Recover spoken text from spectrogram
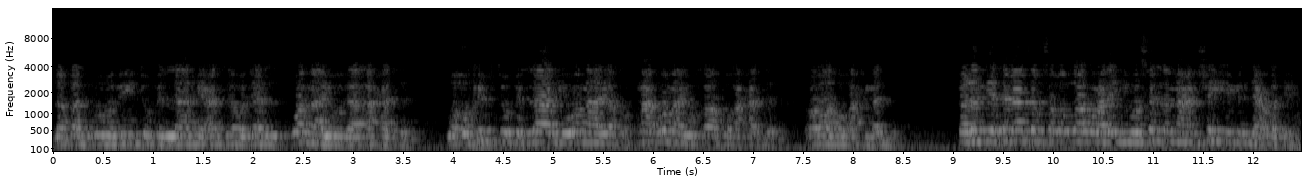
لقد أوذيت في الله عز وجل وما يؤذى أحد وأخفت في الله وما وما يخاف أحد. رواه أحمد. فلم يتنازل صلى الله عليه وسلم عن شيء من دعوته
